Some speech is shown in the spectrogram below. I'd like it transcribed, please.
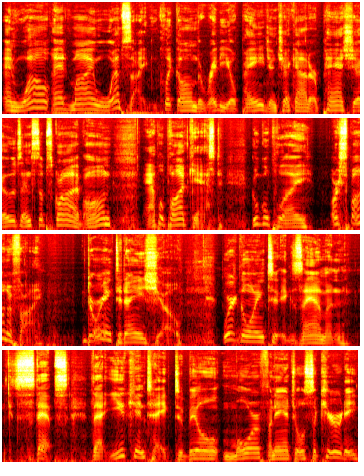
And while at my website, click on the radio page and check out our past shows and subscribe on Apple Podcast, Google Play, or Spotify. During today's show, we're going to examine steps that you can take to build more financial security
